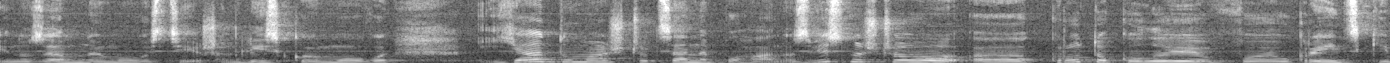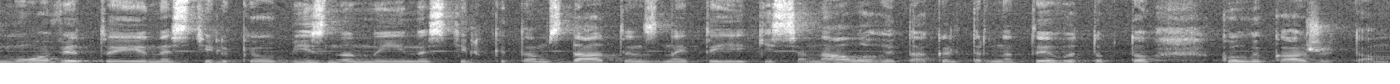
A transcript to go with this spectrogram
іноземної мови, з тієї ж англійської мови. Я думаю, що це непогано. Звісно, що е, круто, коли в українській мові ти настільки обізнаний, настільки там здатен знайти якісь аналоги, так альтернативи. Тобто, коли кажуть там,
